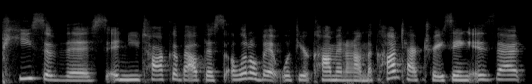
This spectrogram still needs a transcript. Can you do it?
piece of this, and you talk about this a little bit with your comment on the contact tracing, is that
